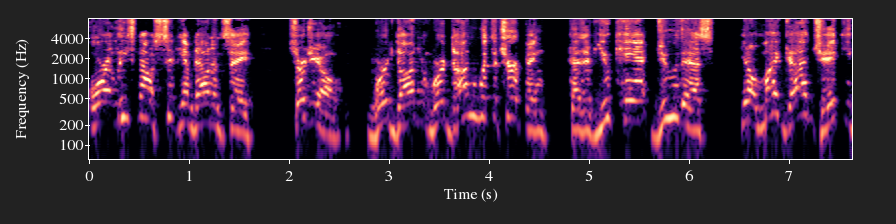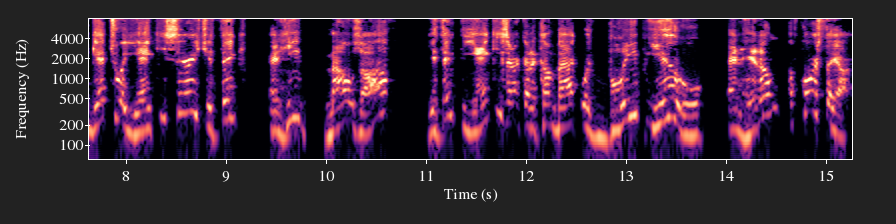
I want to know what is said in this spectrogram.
Or at least now sit him down and say, Sergio, we're done. We're done with the chirping because if you can't do this, you know, my God, Jake, you get to a Yankee series, you think, and he mouths off, you think the Yankees aren't going to come back with bleep you and hit them? Of course they are.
